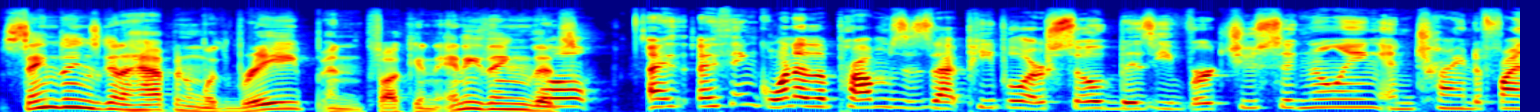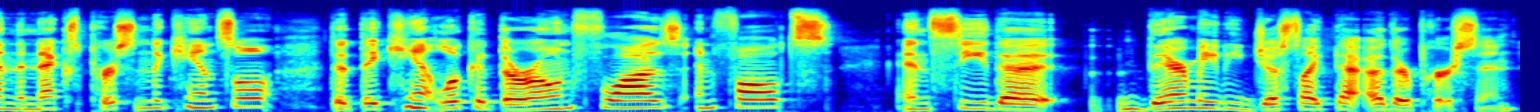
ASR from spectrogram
Same thing's gonna happen with rape and fucking anything that's well, I, I think one of the problems is that people are so busy virtue signaling and trying to find the next person to cancel that they can't look at their own flaws and faults and see that they're maybe just like that other person.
